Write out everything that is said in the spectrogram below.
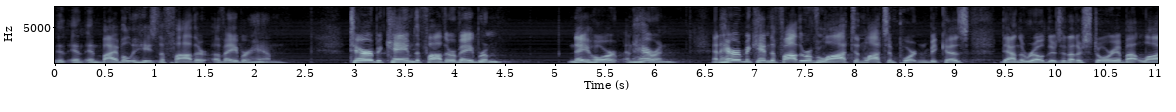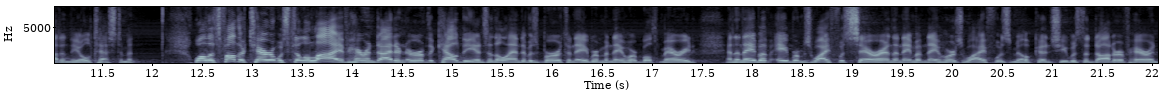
In, in Bible, he's the father of Abraham. Terah became the father of Abram, Nahor, and Haran. And Haran became the father of Lot, and Lot's important because down the road there's another story about Lot in the Old Testament. While his father Terah was still alive, Haran died in Ur of the Chaldeans in the land of his birth, and Abram and Nahor both married. And the name of Abram's wife was Sarah, and the name of Nahor's wife was Milcah, and she was the daughter of Haran.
